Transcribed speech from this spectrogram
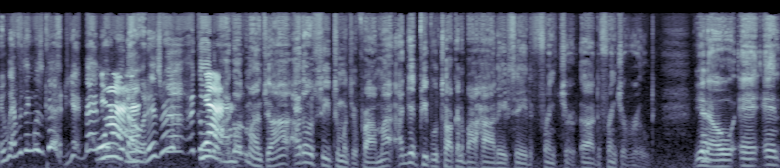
Everything was good. Yeah, man, you know it is, right? I go, Yeah. I go to Montreal. I, I don't see too much of a problem. I, I get people talking about how they say the French are uh, the French are rude, you know, and, and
